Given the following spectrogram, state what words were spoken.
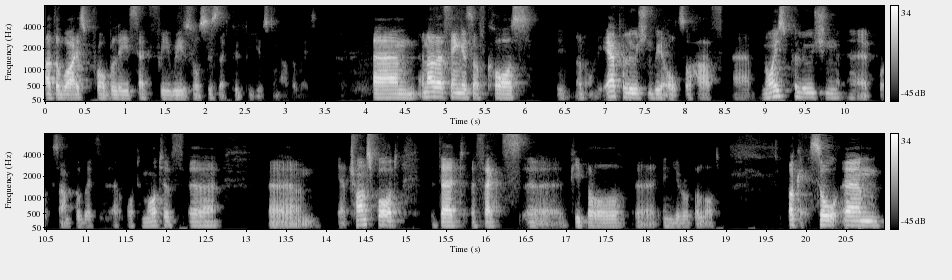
otherwise probably set free resources that could be used in other ways. Um, another thing is, of course, not only air pollution, we also have uh, noise pollution, uh, for example, with uh, automotive uh, um, yeah, transport that affects uh, people uh, in Europe a lot. Okay, so um,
